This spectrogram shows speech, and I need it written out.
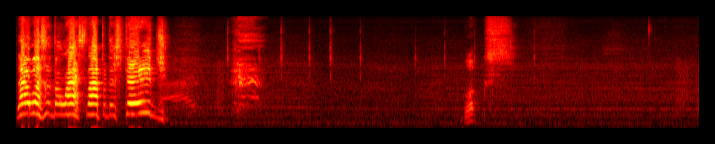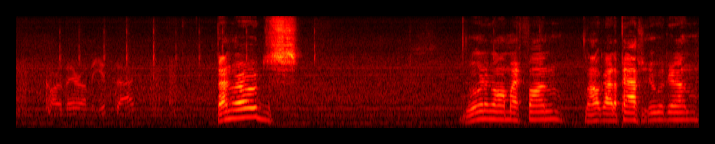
That wasn't the last lap of the stage! Whoops. Car there on the inside. Ben Rhodes. Ruining all my fun. Now I gotta pass you again.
